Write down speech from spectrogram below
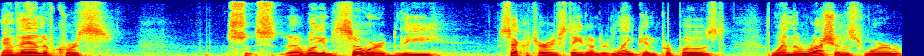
And then, of course, S- uh, William Seward, the Secretary of State under Lincoln, proposed when the Russians were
